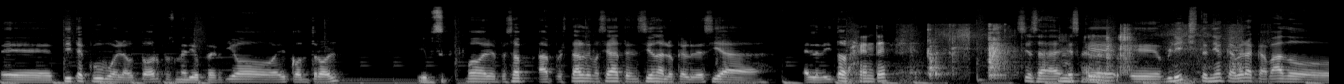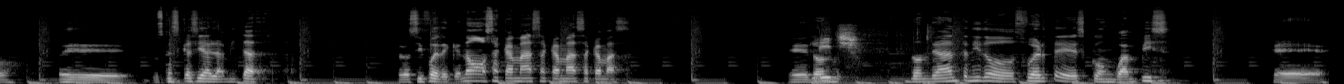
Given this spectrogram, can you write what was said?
eh, Tite Kubo, el autor, pues medio perdió el control. Y pues, bueno, le empezó a, prestar demasiada atención a lo que le decía el editor. Gente. Sí, o sea, Mm, es que eh, Bleach tenía que haber acabado eh, pues casi casi a la mitad. Pero sí fue de que no, saca más, saca más, saca más. Eh, don- Bleach. donde han tenido suerte es con One Piece. Que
